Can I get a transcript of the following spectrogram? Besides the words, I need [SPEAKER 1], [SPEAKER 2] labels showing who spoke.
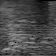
[SPEAKER 1] hands.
